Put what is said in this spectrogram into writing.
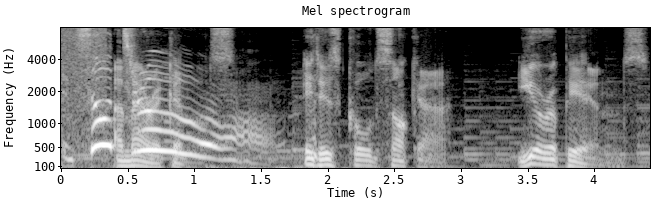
it's so Americans. true. It is called soccer. Europeans.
